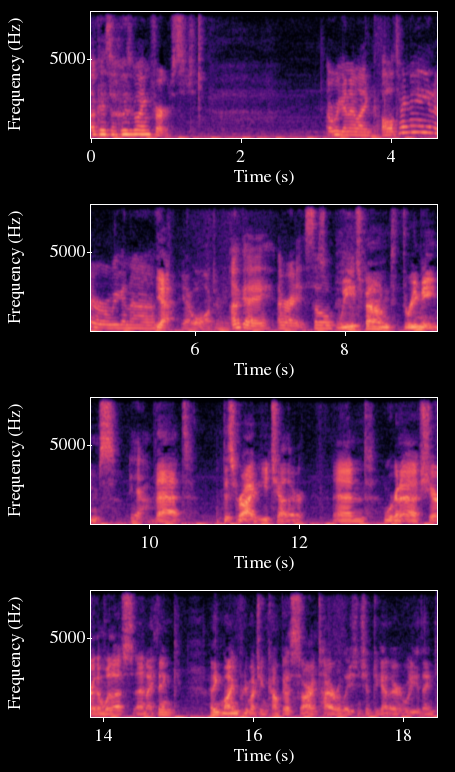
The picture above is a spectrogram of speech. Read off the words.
Okay, so who's going first? Are we gonna like alternate or are we gonna? Yeah, yeah, we'll alternate. Okay, all right. So We each found three memes yeah. that describe each other, and we're gonna share them with us. And I think, I think mine pretty much encompass our entire relationship together. What do you think?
